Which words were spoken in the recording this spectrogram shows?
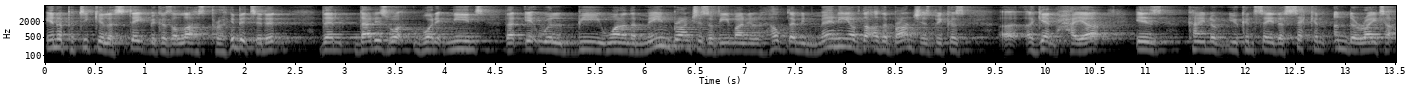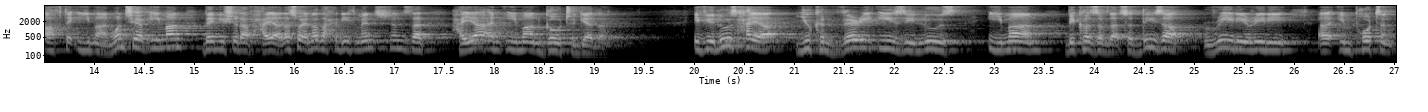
in a particular state because Allah has prohibited it, then that is what, what it means that it will be one of the main branches of Iman. It will help them in many of the other branches because, uh, again, Haya is kind of, you can say, the second underwriter after Iman. Once you have Iman, then you should have Haya. That's why another hadith mentions that Haya and Iman go together. If you lose Haya, you can very easily lose Iman because of that. So these are really, really uh, important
